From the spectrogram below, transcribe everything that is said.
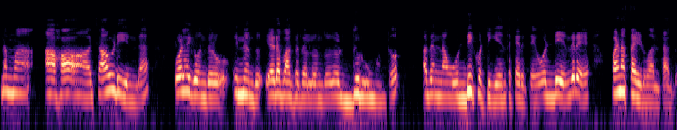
ನಮ್ಮ ಆ ಹಾ ಚಾವಡಿಯಿಂದ ಒಳಗೆ ಒಂದು ಇನ್ನೊಂದು ಎಡಭಾಗದಲ್ಲೊಂದು ದೊಡ್ಡ ರೂಮ್ ಉಂಟು. ಅದನ್ನು ನಾವು ಒಡ್ಡಿ ಕೊಟ್ಟಿಗೆ ಅಂತ ಕರಿತೇವೆ. ಒಡ್ಡಿ ಅಂದರೆ ಪಣತ ಇಡುವಂಥದ್ದು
